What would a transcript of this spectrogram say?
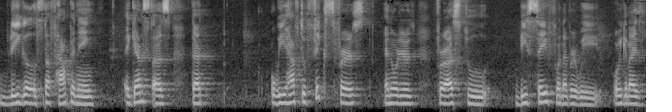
legal stuff happening against us that we have to fix first in order for us to be safe whenever we organize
